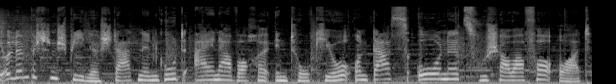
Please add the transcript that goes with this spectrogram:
Die Olympischen Spiele starten in gut einer Woche in Tokio und das ohne Zuschauer vor Ort.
